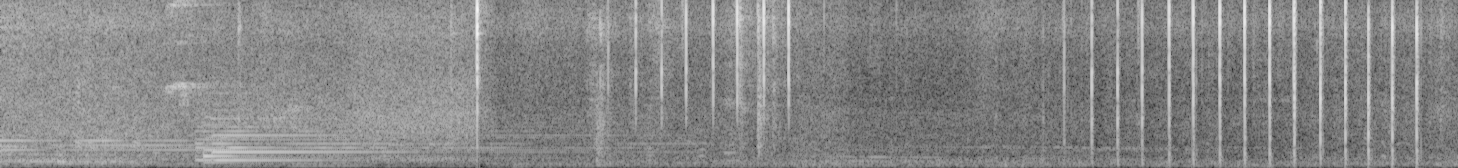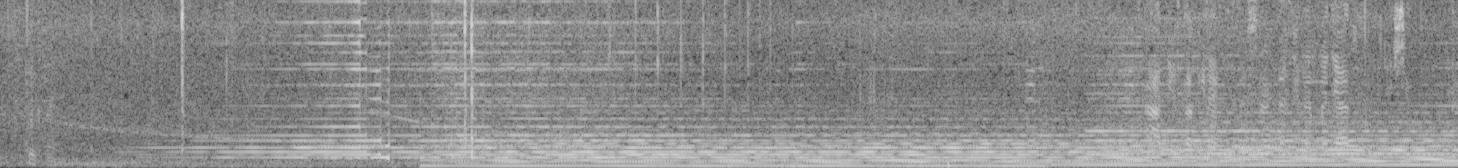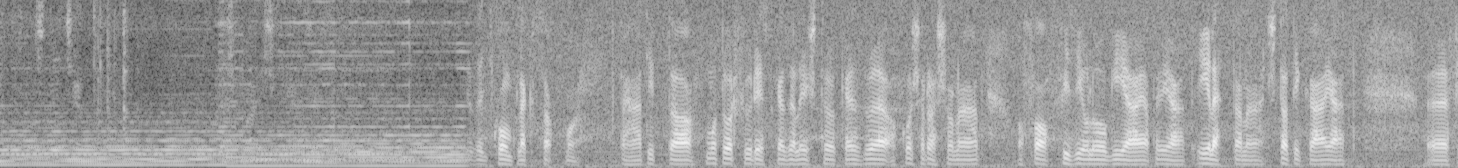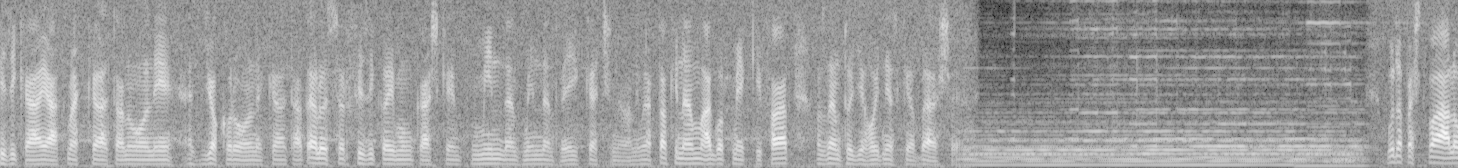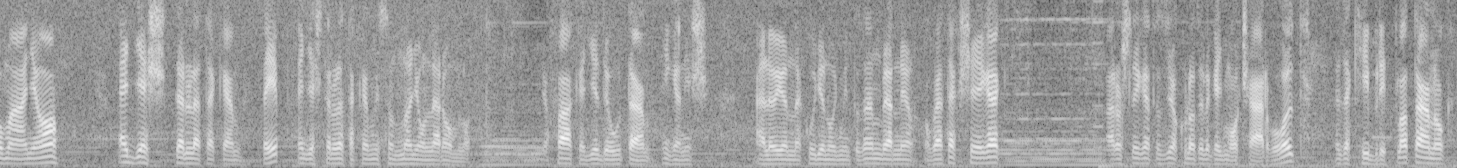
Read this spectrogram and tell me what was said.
egy komplex szakma. Tehát itt a motorfűrészkezeléstől kezdve a kosarason át, a fa fiziológiáját, élettanács, statikáját, fizikáját meg kell tanulni, ezt gyakorolni kell. Tehát először fizikai munkásként mindent, mindent végig kell csinálni, mert aki nem vágott még ki fát, az nem tudja, hogy néz ki a belseje. Budapest faállománya egyes területeken szép, egyes területeken viszont nagyon leromlott. A fák egy idő után igenis előjönnek ugyanúgy, mint az embernél a betegségek. A Városliget az gyakorlatilag egy mocsár volt. Ezek hibrid platánok.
